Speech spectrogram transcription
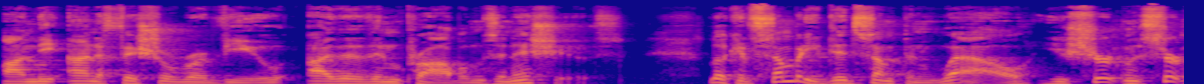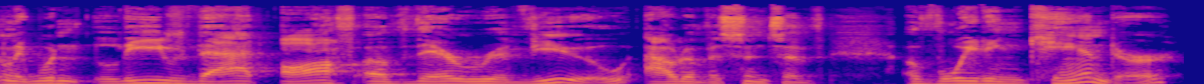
on the unofficial review other than problems and issues? Look, if somebody did something well, you certainly, certainly wouldn't leave that off of their review out of a sense of avoiding candor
